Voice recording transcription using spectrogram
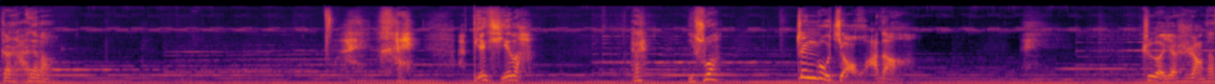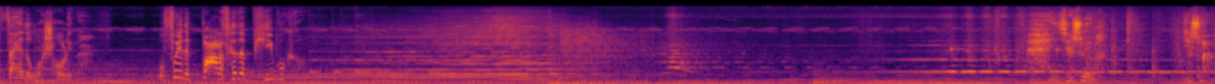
干啥去了？哎嗨，别提了。哎，你说，真够狡猾的。哎，这要是让他栽到我手里边，我非得扒了他的皮不可。哎，你先睡吧，你先睡吧。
